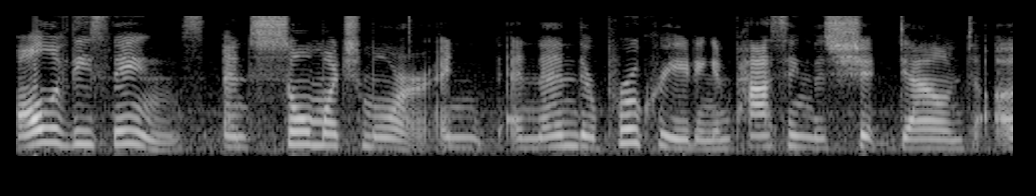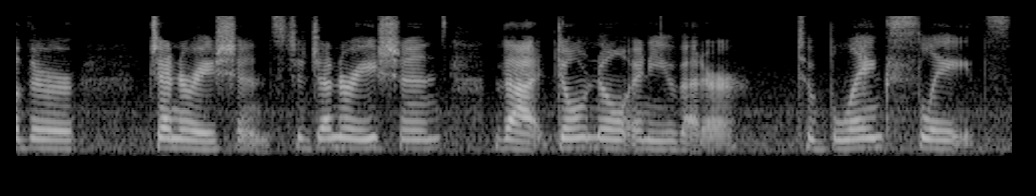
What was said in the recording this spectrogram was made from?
all of these things and so much more. And and then they're procreating and passing this shit down to other generations to generations that don't know any better to blank slates.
